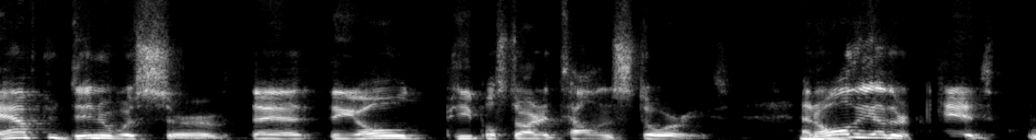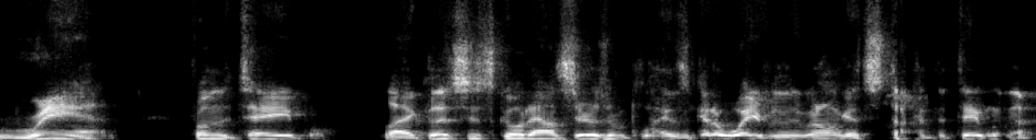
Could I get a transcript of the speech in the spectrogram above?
after dinner was served, the, the old people started telling stories. And all mm-hmm. the other kids ran from the table. Like, let's just go downstairs and play. Let's get away from them. We don't get stuck at the table with them.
